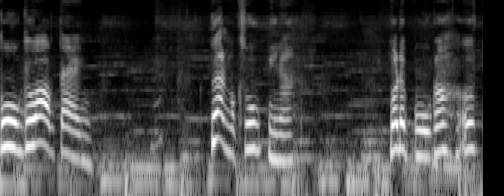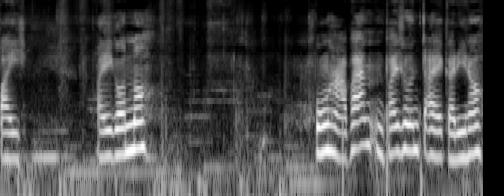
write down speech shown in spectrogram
ปลูกอยู่ว่าบักแตงเพื่อนบักซุกนี่นะไม่ได้ปลูกเนาะเออไป ไปก่อนเนาะคงหาพันไปสนใจกันดีเนาะ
